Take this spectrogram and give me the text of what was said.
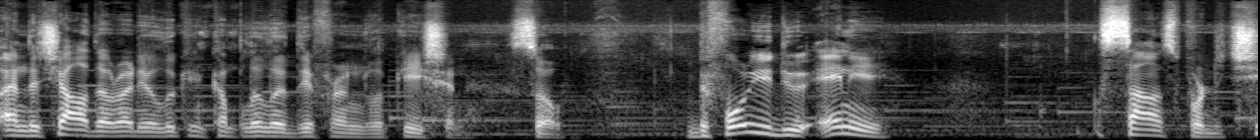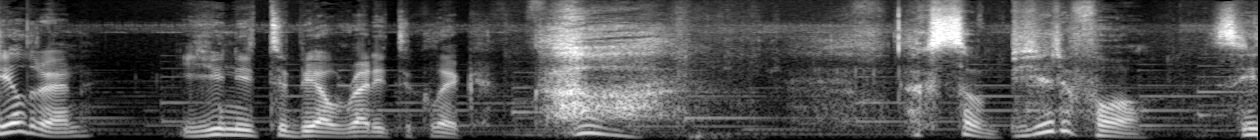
and the child already looking completely different location. So before you do any sounds for the children, you need to be ready to click. looks so beautiful. He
